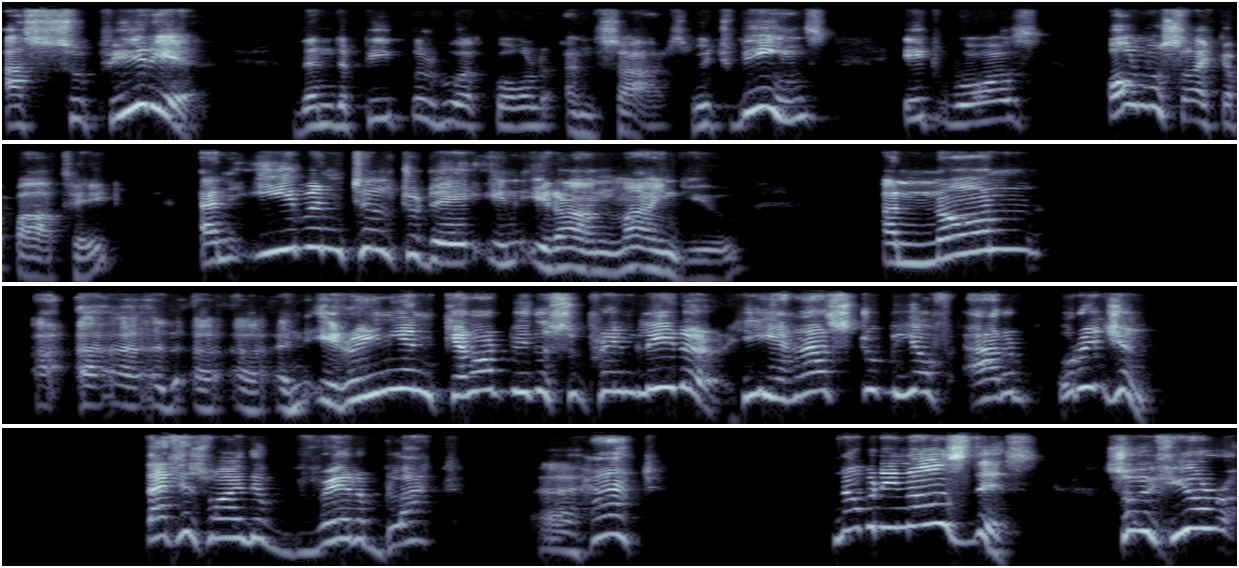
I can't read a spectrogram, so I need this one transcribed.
are superior than the people who are called Ansars, which means it was almost like apartheid. And even till today in Iran, mind you, a non uh, uh, uh, an Iranian cannot be the supreme leader. He has to be of Arab origin. That is why they wear a black hat. Nobody knows this. So if you're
